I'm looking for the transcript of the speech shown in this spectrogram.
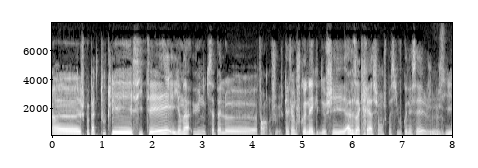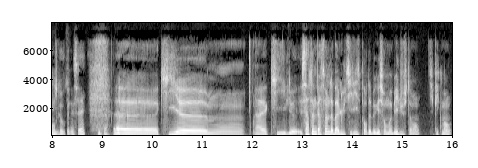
euh, je peux pas toutes les citer. Il y en a une qui s'appelle, euh, enfin, quelqu'un que je connais de chez Alza Création. Je sais pas si vous connaissez. Je, mhm. pense que vous connaissez. Euh, qui, euh, qui, certaines personnes là-bas l'utilisent pour débugger sur mobile justement, typiquement.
